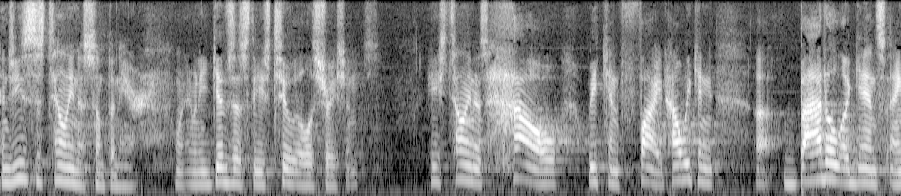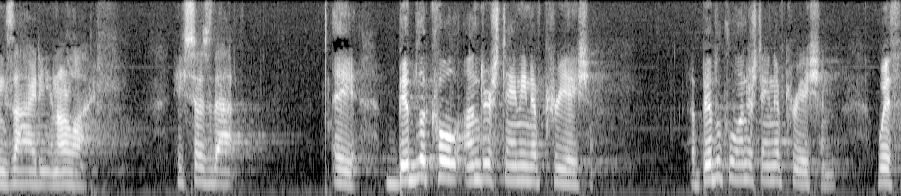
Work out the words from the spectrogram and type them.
And Jesus is telling us something here when, he gives us these two illustrations. He's telling us how we can fight, how we can uh, battle against anxiety in our life. He says that a biblical understanding of creation, a biblical understanding of creation with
